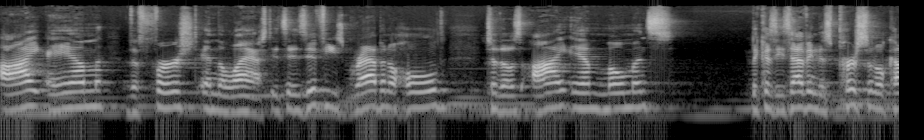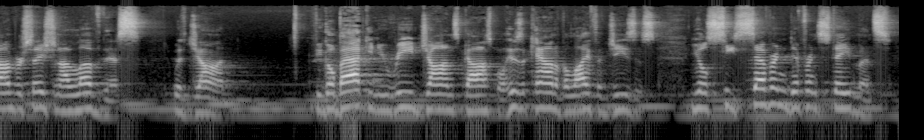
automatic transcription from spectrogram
I am the first and the last. It's as if he's grabbing a hold to those I am moments because he's having this personal conversation. I love this with John. If you go back and you read John's gospel, his account of the life of Jesus, you'll see seven different statements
